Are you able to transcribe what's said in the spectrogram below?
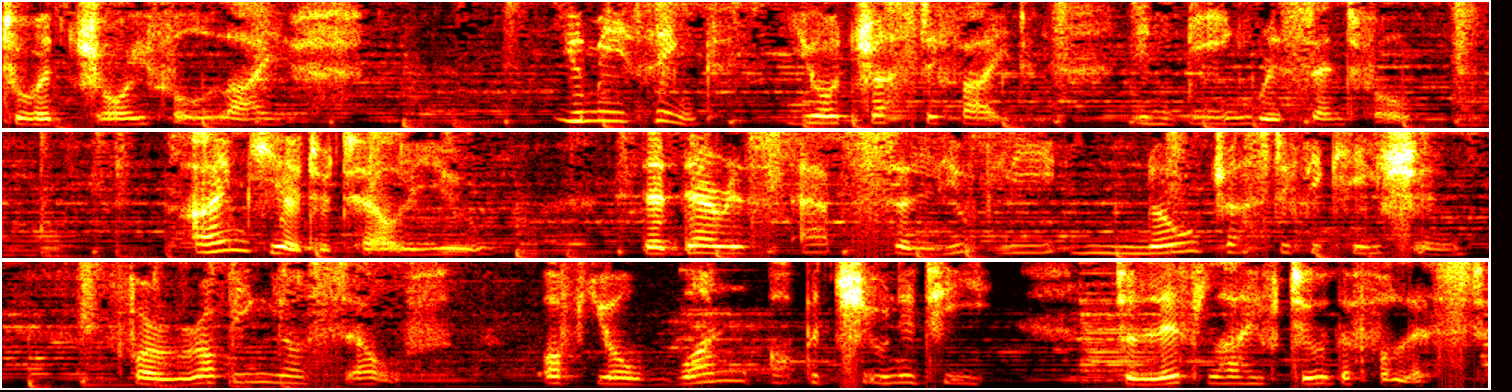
to a joyful life. You may think you're justified in being resentful. I'm here to tell you that there is absolutely no justification for robbing yourself of your one opportunity to live life to the fullest.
